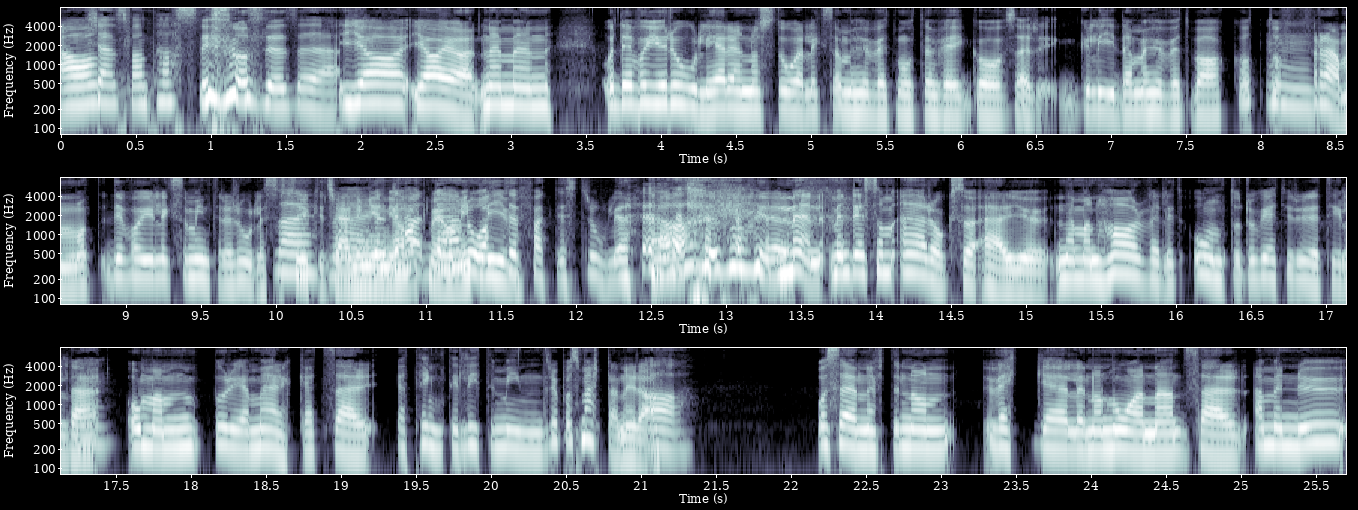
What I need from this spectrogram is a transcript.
Ja. Känns fantastiskt måste jag säga. Ja, ja, ja. Nej, men, och det var ju roligare än att stå liksom med huvudet mot en vägg och så här, glida med huvudet bakåt och Mm. framåt. Det var ju liksom inte den roligaste Nej, styrketräningen det jag här, varit det med om här i mitt låter liv. faktiskt roligare. Ja, det får man göra. Men, men det som är också är ju när man har väldigt ont, och då vet ju du det Tilda, Mm. om man börjar märka att så här, jag tänkte lite mindre på smärtan idag. ja. Och sen efter någon vecka eller någon månad så här, ja, men nu,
